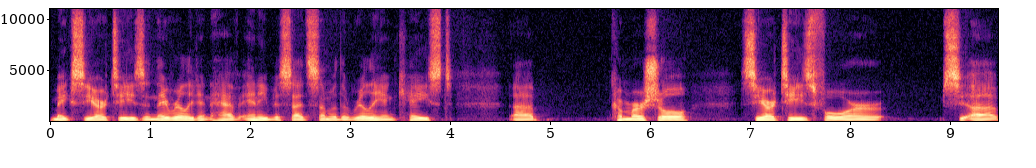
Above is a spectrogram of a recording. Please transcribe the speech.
make CRTs, and they really didn't have any besides some of the really encased uh, commercial CRTs for uh,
